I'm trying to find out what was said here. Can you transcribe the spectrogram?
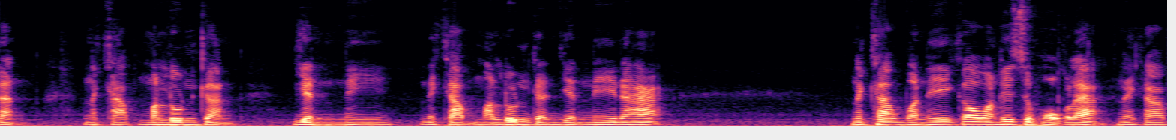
กันนะครับมาลุ้นกัน เย็นนี้นะครับมาลุ้นกันเย็นนี้นะฮะนะครับวันนี้ก็วันที่ 16 แล้วนะครับ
